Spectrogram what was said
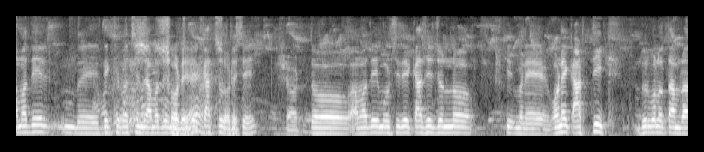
আমাদের দেখতে পাচ্ছেন যে আমাদের মসজিদের কাজ চলতেছে। তো আমাদের মসজিদের কাজের জন্য মানে অনেক আর্থিক দুর্বলতা আমরা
